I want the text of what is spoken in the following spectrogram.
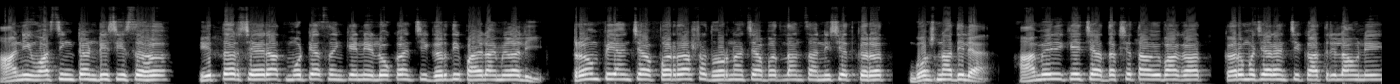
आणि वॉशिंग्टन डीसी सह इतर शहरात मोठ्या संख्येने लोकांची गर्दी पाहायला मिळाली. ट्रम्प यांच्या परराष्ट्र धोरणाच्या बदलांचा निषेध करत घोषणा दिल्या. अमेरिकेच्या दक्षता विभागात कर्मचाऱ्यांची कात्री लावणे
